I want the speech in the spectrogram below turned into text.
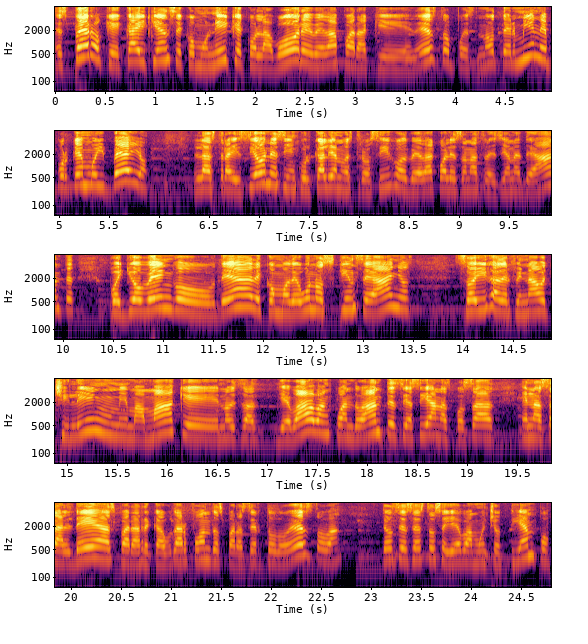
espero que cada quien se comunique, colabore, ¿verdad? Para que esto pues no termine porque es muy bello las tradiciones y inculcarle a nuestros hijos, ¿verdad? Cuáles son las tradiciones de antes. Pues yo vengo de, de como de unos 15 años. Soy hija del finado Chilín, mi mamá que nos llevaban cuando antes se hacían las posadas en las aldeas para recaudar fondos para hacer todo esto, ¿va? Entonces esto se lleva mucho tiempo.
